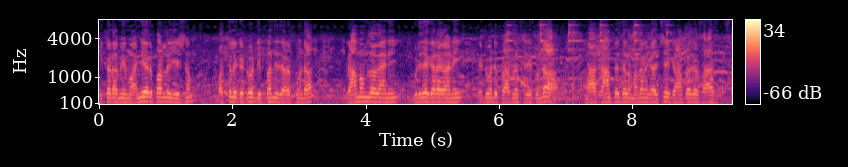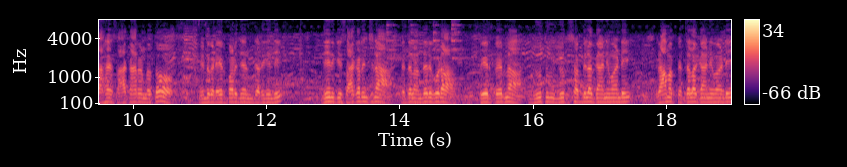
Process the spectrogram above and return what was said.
ఇక్కడ మేము అన్ని ఏర్పాట్లు చేసినాం. భక్తులకు ఎటువంటి ఇబ్బంది జరగకుండా గ్రామంలో కానీ గుడి దగ్గర కానీ ఎటువంటి ప్రాబ్లమ్స్ లేకుండా మా గ్రామ పెద్దల అందరం కలిసి గ్రామ ప్రజల సహ- సహాయ సహకారంతో నేను ఇక్కడ ఏర్పాటు చేయడం జరిగింది. దీనికి సహకరించిన పెద్దలందరూ కూడా పేరు పేరున యూత్ యూత్ సభ్యులకు కానివ్వండి గ్రామ పెద్దలకు కానివ్వండి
